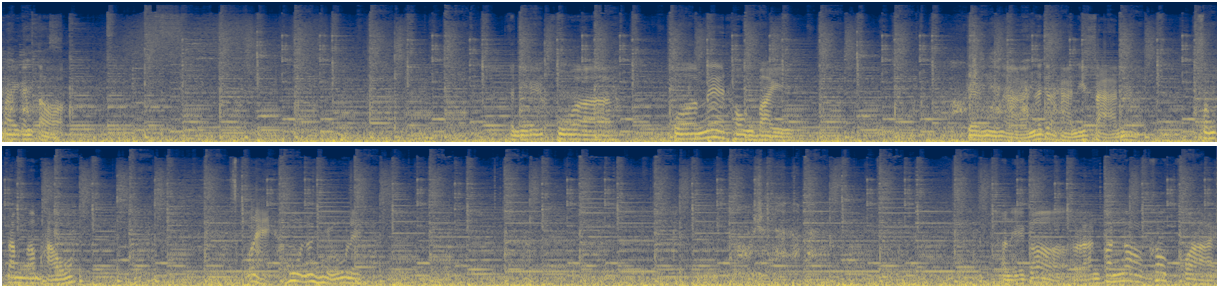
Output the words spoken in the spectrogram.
ไปกันต่อ อันนี้ครัวครัวแม่ทองใบ เป็นอ่าน่าจะอาหารอีสานนะครับส้มตำปลาเผาแหมพูดแล้วหิวเลยันนี้ก็ร้านป้านนอกข้าวควาย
